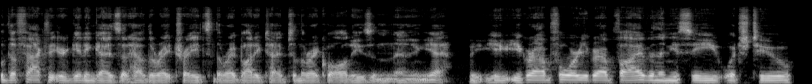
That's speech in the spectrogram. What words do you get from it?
the fact that you're getting guys that have the right traits and the right body types and the right qualities, and, and yeah, you, you grab four, you grab five, and then you see which two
